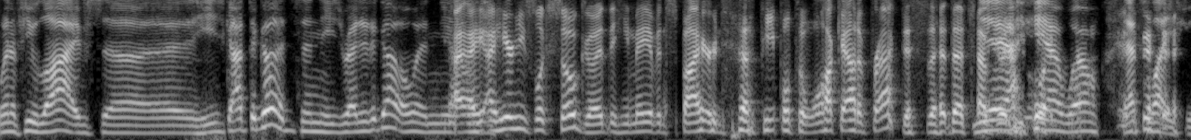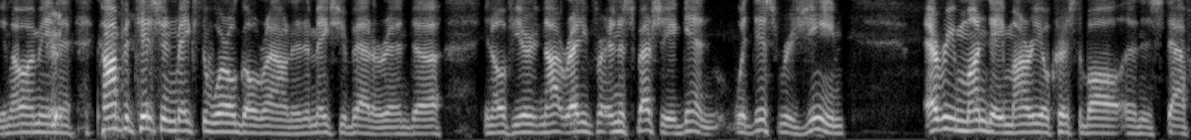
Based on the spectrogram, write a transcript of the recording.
win a few lives. Uh, he's got the goods and he's ready to go. And you know, I, I, hear he's looked so good that he may have inspired uh, people to walk out of practice. that's how yeah, yeah. Well, that's life, you know. I mean, uh, competition makes the world go round and it makes you better. And uh, you know, if you're not ready for, and especially again with this regime. Every Monday, Mario Cristobal and his staff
